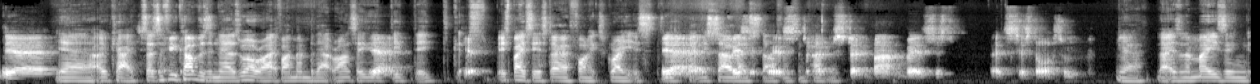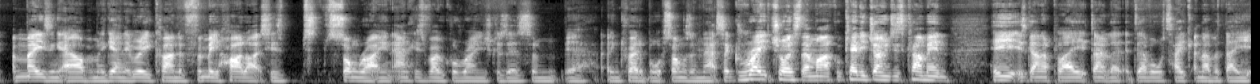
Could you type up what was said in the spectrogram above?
Yeah, Yeah, okay. So there's a few covers in there as well, right? If I remember that right. So Yeah. he- he- it's, it's basically a stereophonics greatest. yeah. his solo basically stuff and it's some stripped, covers. stripped back, but it's just it's just awesome. Yeah, that is an amazing, amazing album. And again, it really kind of for me highlights his songwriting and his vocal range because there's some yeah incredible songs in that. So great choice there, Michael. Kelly Jones is coming he is going to play Don't Let the Devil Take Another Day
